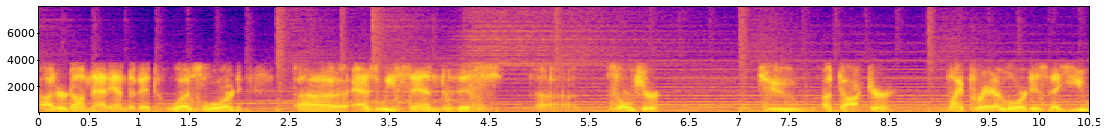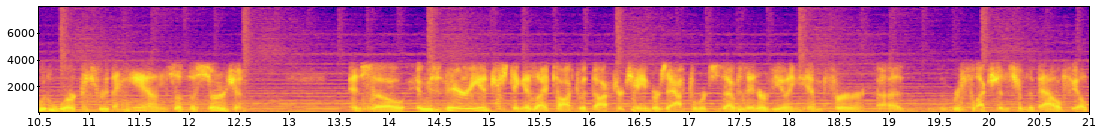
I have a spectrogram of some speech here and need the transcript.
uttered on that end of it was, Lord, uh, as we send this soldier to a doctor my prayer, Lord, is that you would work through the hands of the surgeon. And so it was very interesting as I talked with Dr. Chambers afterwards, as I was interviewing him for uh, reflections from the battlefield,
